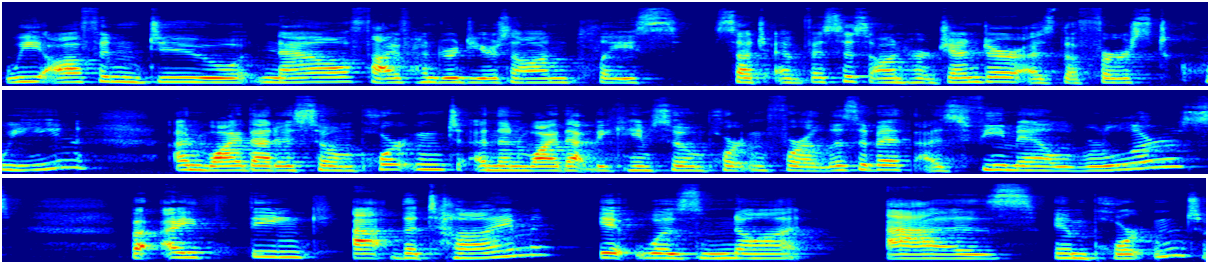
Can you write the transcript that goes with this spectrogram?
we often do now, 500 years on, place such emphasis on her gender as the first queen and why that is so important, and then why that became so important for Elizabeth as female rulers. But I think at the time, it was not as important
